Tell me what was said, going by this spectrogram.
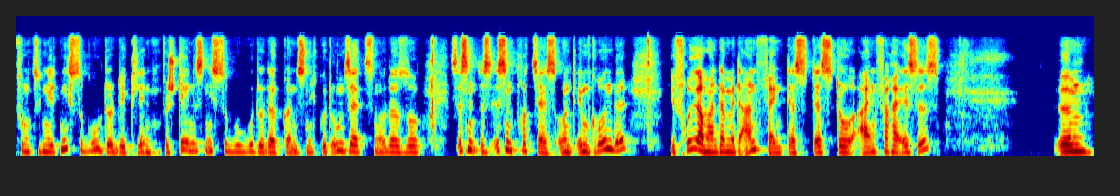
funktioniert nicht so gut oder die Klienten verstehen es nicht so gut oder können es nicht gut umsetzen oder so. Es ist ein, es ist ein Prozess. Und im Grunde, je früher man damit anfängt, desto einfacher ist es. Ähm,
